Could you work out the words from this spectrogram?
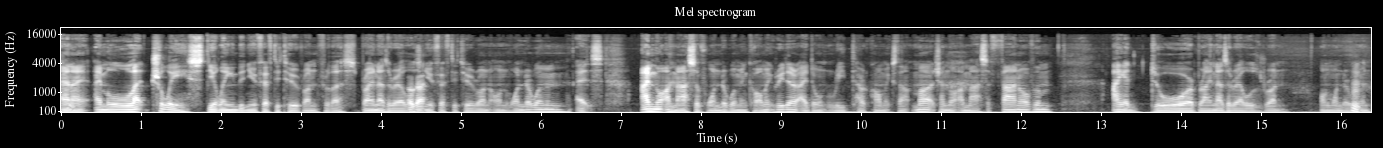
and I, I'm literally stealing the new 52 run for this. Brian Azzarello's Okay. new 52 run on Wonder Woman. It's I'm not a massive Wonder Woman comic reader. I don't read her comics that much. I'm not a massive fan of them. I adore Brian Azzarello's run on Wonder hmm. Woman.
